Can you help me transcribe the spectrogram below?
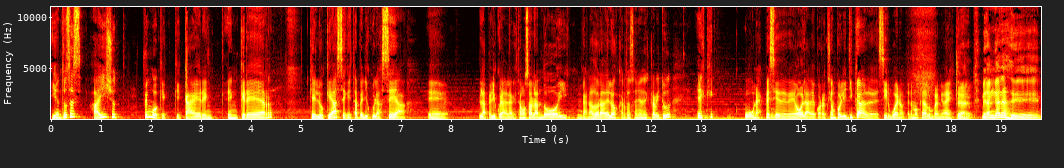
y entonces ahí yo tengo que, que caer en, en creer que lo que hace que esta película sea eh, la película de la que estamos hablando hoy, ganadora del Oscar, Dos años de esclavitud, es que hubo una especie de, de ola de corrección política de decir, bueno, tenemos que darle un premio a esto. Claro, me dan ganas de.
